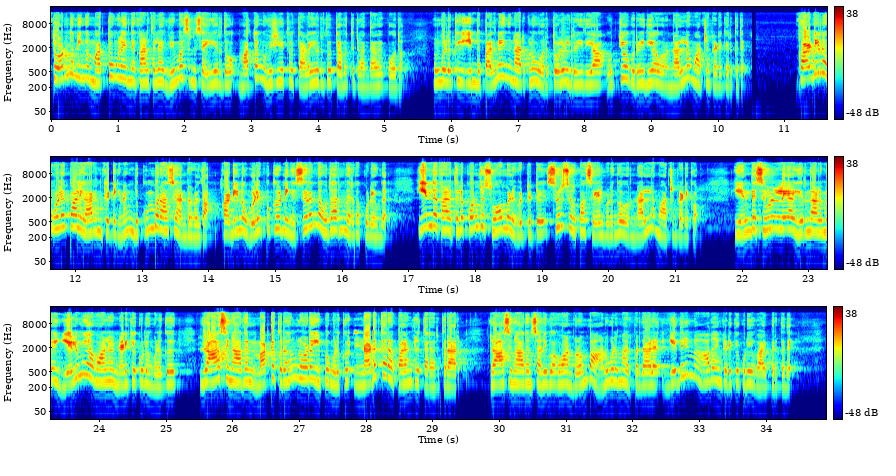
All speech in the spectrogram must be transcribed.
தொடர்ந்து நீங்கள் மற்றவங்களை இந்த காலத்தில் விமர்சனம் செய்கிறதோ மற்றவங்க விஷயத்தில் தலையிடுறதோ தவிர்த்துட்டு வந்தாவே போதும். உங்களுக்கு இந்த பதினைந்து நாட்களும் ஒரு தொழில் ரீதியாக உத்தியோக ரீதியாக ஒரு நல்ல மாற்றம் கிடைக்க இருக்குது கடின உழைப்பால் யாருன்னு கேட்டிங்கன்னா இந்த கும்பராசி அன்பர்கள் தான் கடின உழைப்புக்கு நீங்கள் சிறந்த உதாரணம் இருக்கக்கூடியவங்க இந்த காலத்தில் கொஞ்சம் சோம்பலை விட்டுட்டு சுறுசுறுப்பாக செயல்படுங்க ஒரு நல்ல மாற்றம் கிடைக்கும். எந்த சூழ்நிலையாக இருந்தாலுமே எளிமையாக வாழணும்னு நினைக்கக்கூடியவங்களுக்கு ராசிநாதன் மற்ற கிரகங்களோட இப்போ உங்களுக்கு நடுத்தர பலன்கள் தர இருக்கிறார். ராசிநாதன் சனி பகவான் ரொம்ப அனுகூலமாக இருக்கிறதால எதுலேயுமே ஆதாயம் கிடைக்கக்கூடிய வாய்ப்பு இருக்குது.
